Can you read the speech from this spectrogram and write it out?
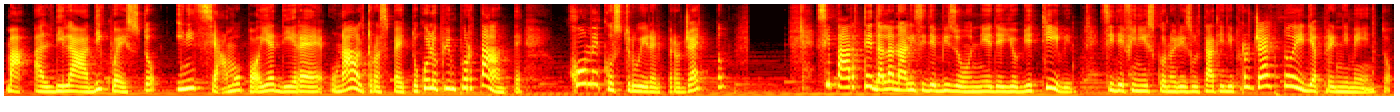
Ma al di là di questo iniziamo poi a dire un altro aspetto, quello più importante, come costruire il progetto? Si parte dall'analisi dei bisogni e degli obiettivi, si definiscono i risultati di progetto e di apprendimento,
